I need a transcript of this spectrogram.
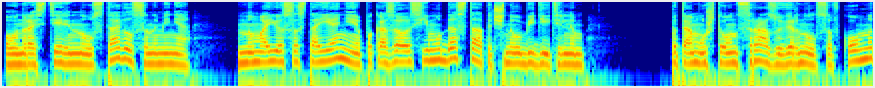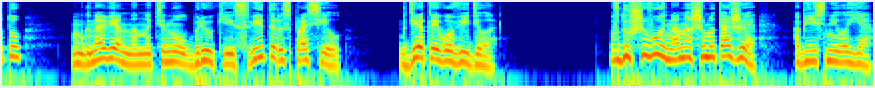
Он растерянно уставился на меня, но мое состояние показалось ему достаточно убедительным, потому что он сразу вернулся в комнату, мгновенно натянул брюки и свитер и спросил, «Где ты его видела?» «В душевой на нашем этаже», — объяснила я.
